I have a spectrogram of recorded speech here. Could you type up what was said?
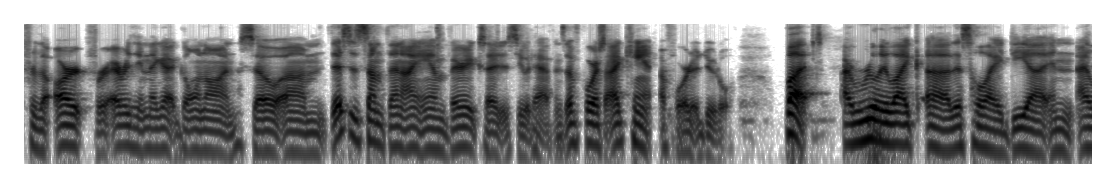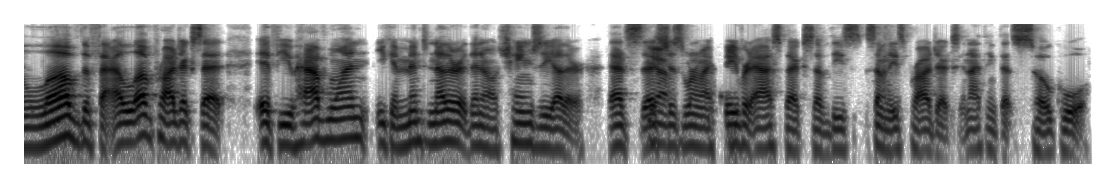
for the art for everything they got going on. So um, this is something I am very excited to see what happens. Of course, I can't afford a doodle, but I really like uh, this whole idea, and I love the fact I love projects that if you have one, you can mint another, then it'll change the other. That's that's yeah. just one of my favorite aspects of these some of these projects, and I think that's so cool.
